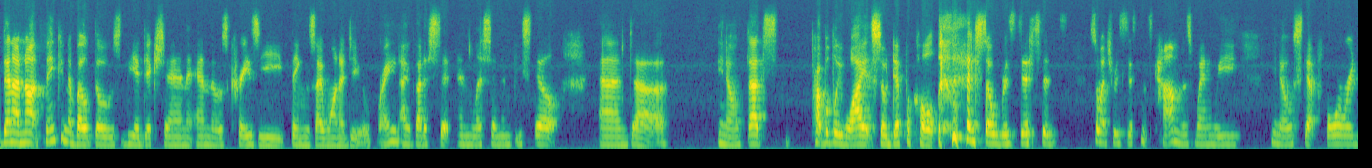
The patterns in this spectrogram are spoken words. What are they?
then i'm not thinking about those the addiction and those crazy things i want to do right i've got to sit and listen and be still and uh you know that's probably why it's so difficult and so resistance so much resistance comes when we you know step forward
